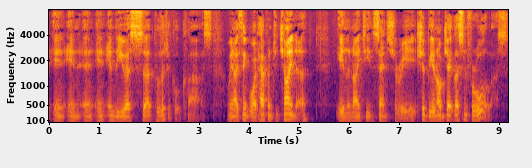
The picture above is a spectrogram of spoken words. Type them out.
in, in, in, in the US uh, political class. I mean, I think what happened to China in the 19th century should be an object lesson for all of us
